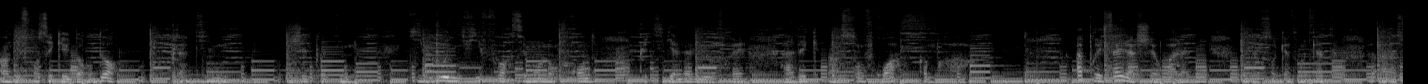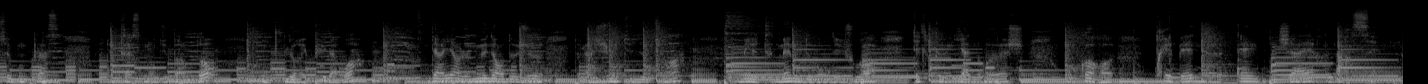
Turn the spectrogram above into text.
un des Français qui a eu le d'or, Platini, Michel Platini, qui bonifie forcément l'offrande que Tigana lui offrait avec un sang-froid comme rare. Après ça, il achèvera l'année 1984 à la seconde place du classement du Ballon d'Or, donc il aurait pu l'avoir, derrière le meneur de jeu de la Juventus de Turin, mais tout de même devant des joueurs tels que Yann Rush ou encore euh, Preben El Jaer Larsen.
